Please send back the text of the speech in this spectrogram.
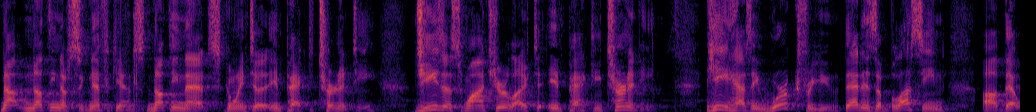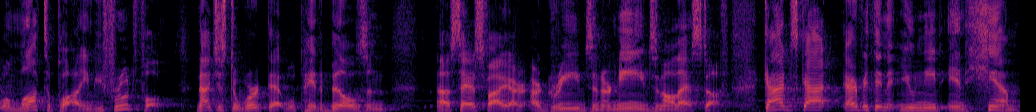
Not nothing of significance, nothing that's going to impact eternity. Jesus wants your life to impact eternity. He has a work for you that is a blessing uh, that will multiply and be fruitful. Not just a work that will pay the bills and uh, satisfy our, our greeds and our needs and all that stuff. God's got everything that you need in Him.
